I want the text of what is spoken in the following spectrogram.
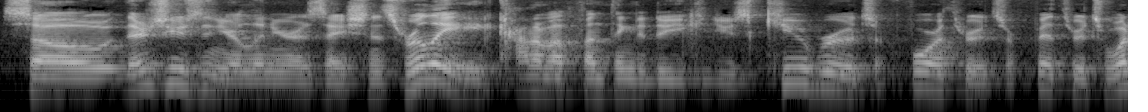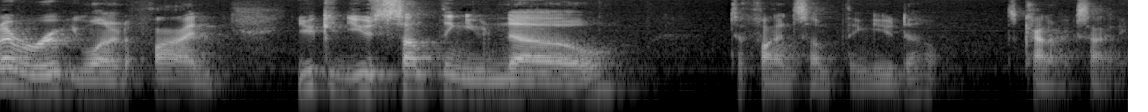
So there's using your linearization. It's really kind of a fun thing to do. You could use cube roots or fourth roots or fifth roots whatever root you wanted to find. You could use something you know to find something you don't. It's kind of exciting.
